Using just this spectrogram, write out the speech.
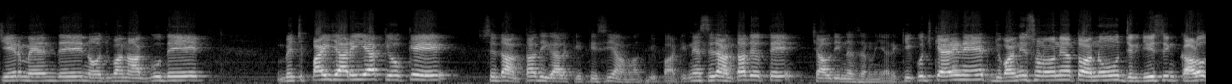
ਚੇਅਰਮੈਨ ਦੇ, ਨੌਜਵਾਨ ਆਗੂ ਦੇ ਵਿੱਚ ਪਾਈ ਜਾ ਰਹੀ ਆ, ਕਿਉਂਕਿ ਸਿਧਾਂਤਾਂ ਦੀ ਗੱਲ ਕੀਤੀ ਸੀ ਆਮ ਆਦਮੀ ਪਾਰਟੀ ਨੇ। ਸਿਧਾਂਤਾਂ ਦੇ ਉੱਤੇ ਚੱਲਦੀ ਨਜ਼ਰ ਨਹੀਂ ਆ ਰਹੀ। ਕੀ ਕੁਝ ਕਹਿ ਰਹੇ ਨੇ? ਜ਼ੁਬਾਨੀ ਸੁਣਾਉਂਦੇ ਆ ਤੁਹਾਨੂੰ, ਜਗਜੀਤ ਸਿੰਘ ਕਾਲੋ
